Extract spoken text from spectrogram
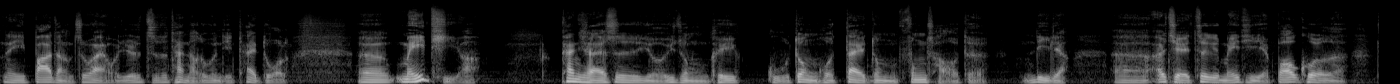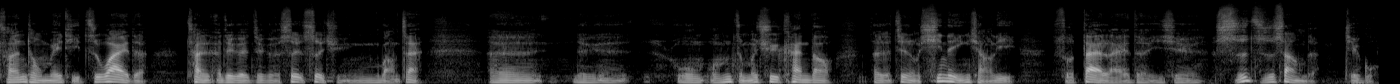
那一巴掌之外，我觉得值得探讨的问题太多了。呃，媒体啊，看起来是有一种可以鼓动或带动风潮的力量。呃，而且这个媒体也包括了传统媒体之外的串呃这个这个社社群网站。呃，那个我我们怎么去看到呃这种新的影响力所带来的一些实质上的结果？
